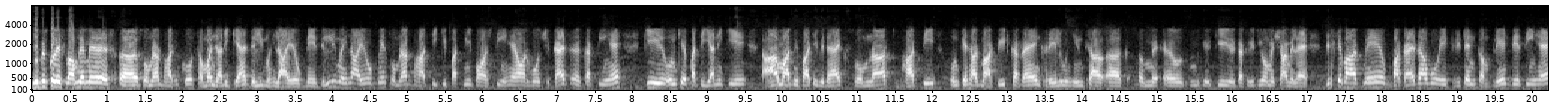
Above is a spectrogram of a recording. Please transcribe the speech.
जी, बिल्कुल, इस मामले में सोमनाथ भारती को समन जारी किया है दिल्ली महिला आयोग ने। दिल्ली महिला आयोग में सोमनाथ भारती की पत्नी पहुँचती हैं और वो शिकायत करती हैं कि उनके पति, यानी कि आम आदमी पार्टी विधायक सोमनाथ भारती उनके साथ मारपीट कर रहे हैं, घरेलू हिंसा की गतिविधियों में शामिल है। जिसके बाद में बाकायदा वो एक रिटर्न कंप्लेंट देती हैं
